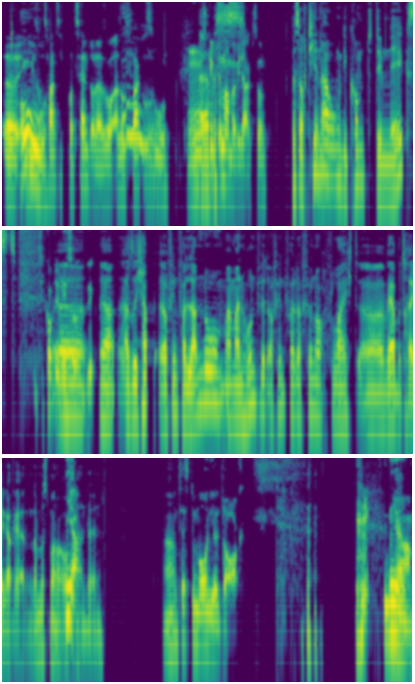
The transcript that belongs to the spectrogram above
Äh, irgendwie so Oh. 20 Prozent oder so. Also Oh. schlag zu. Hm, es Äh, gibt immer mal wieder Aktionen. Bis auf Tiernahrung, die kommt demnächst. Die kommt ja so. Äh, ja, also ich habe auf jeden Fall Lando, mein Hund wird auf jeden Fall dafür noch vielleicht äh, Werbeträger werden. Da müssen wir noch Ja. aushandeln. Ja. Ein Testimonial Dog. Ja. ja.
